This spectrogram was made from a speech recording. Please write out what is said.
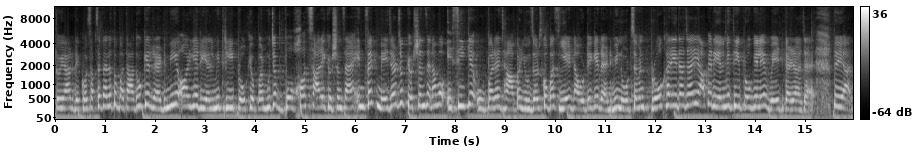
तो यार देखो, सबसे पहले तो बता दूँ कि Redmi और ये Realme 3 Pro के ऊपर मुझे बहुत सारे क्वेश्चन आए। इनफैक्ट मेजर जो क्वेश्चन है ना, वो इसी के ऊपर है, जहाँ पर यूज़र्स को बस ये डाउट है कि रेडमी नोट सेवन प्रो खरीदा जाए या फिर Realme 3 Pro के लिए वेट करना जाए। तो यार,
